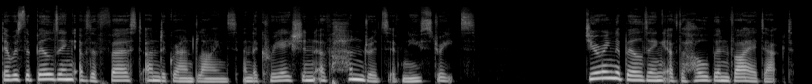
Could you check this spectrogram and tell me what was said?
there was the building of the first underground lines and the creation of hundreds of new streets. During the building of the Holborn Viaduct,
